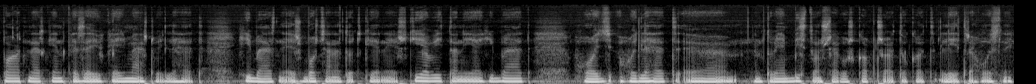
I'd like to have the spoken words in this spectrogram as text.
partnerként kezeljük egymást, hogy lehet hibázni és bocsánatot kérni és kijavítani a hibát, hogy, hogy lehet, nem tudom, ilyen biztonságos kapcsolatokat létrehozni.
